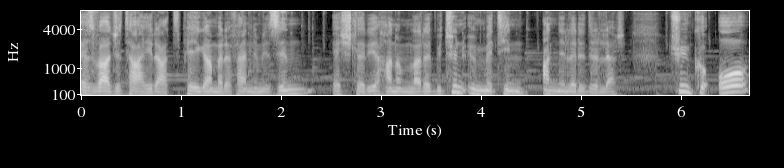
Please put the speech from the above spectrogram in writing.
Ezvacı tahirat Peygamber Efendimizin eşleri, hanımları bütün ümmetin anneleridirler. Çünkü o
